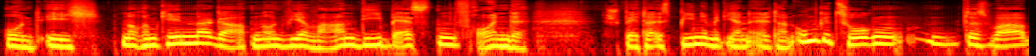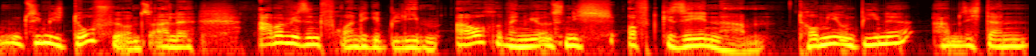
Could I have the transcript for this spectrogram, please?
und ich noch im Kindergarten und wir waren die besten Freunde. Später ist Biene mit ihren Eltern umgezogen. Das war ziemlich doof für uns alle. Aber wir sind Freunde geblieben, auch wenn wir uns nicht oft gesehen haben. Tommy und Biene haben sich dann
